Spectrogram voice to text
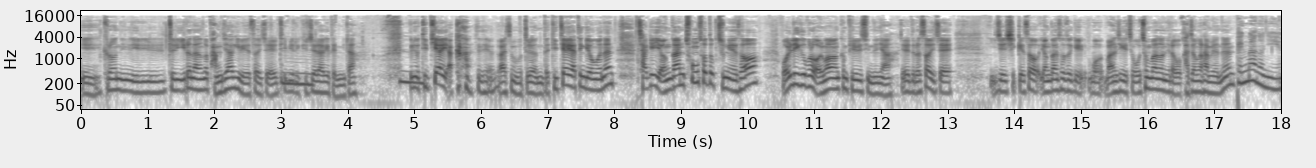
예, 그런 일들이 일어나는 걸 방지하기 위해서 이제 LTV를 음. 규제를 하게 됩니다. 그리고 DTI 아까 말씀 못 드렸는데 DTI 같은 경우는 자기 연간 총소득 중에서 원리금으로 얼마만큼 빌릴 수 있느냐. 예를 들어서 이제 이재 씨께서 연간 소득이 뭐 많으시겠지만 5천만 원이라고 가정을 하면은 100만 원이에요.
